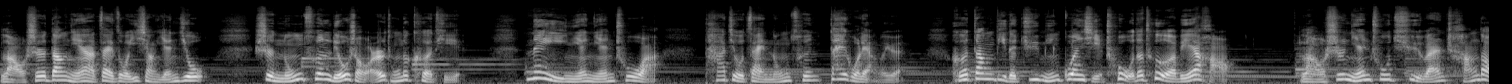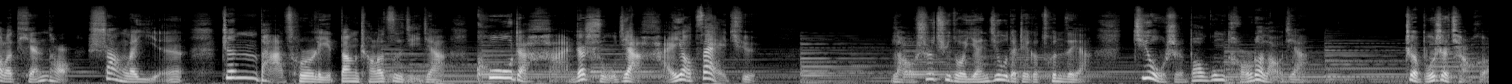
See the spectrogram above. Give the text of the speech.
老师当年啊在做一项研究，是农村留守儿童的课题。那一年年初啊，他就在农村待过两个月，和当地的居民关系处得特别好。老师年初去完，尝到了甜头，上了瘾，真把村里当成了自己家，哭着喊着暑假还要再去。老师去做研究的这个村子呀，就是包工头的老家，这不是巧合，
